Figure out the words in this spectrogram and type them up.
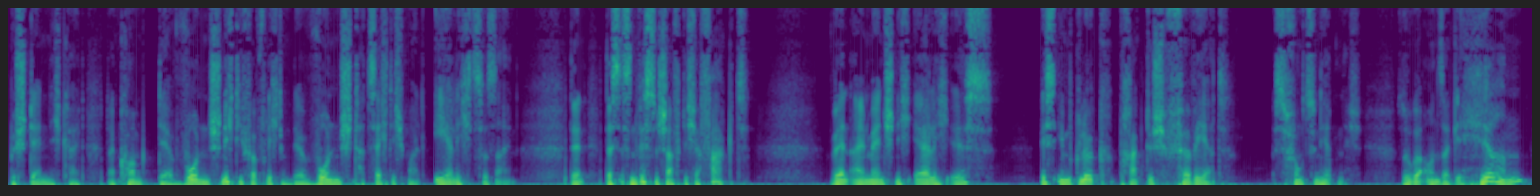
Beständigkeit, dann kommt der Wunsch, nicht die Verpflichtung, der Wunsch, tatsächlich mal ehrlich zu sein. Denn das ist ein wissenschaftlicher Fakt. Wenn ein Mensch nicht ehrlich ist, ist ihm Glück praktisch verwehrt. Es funktioniert nicht. Sogar unser Gehirn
